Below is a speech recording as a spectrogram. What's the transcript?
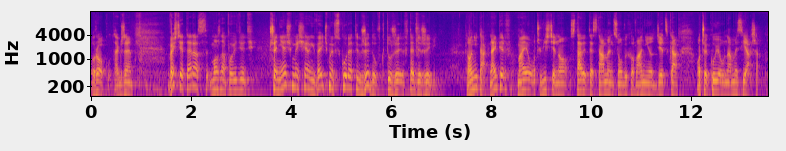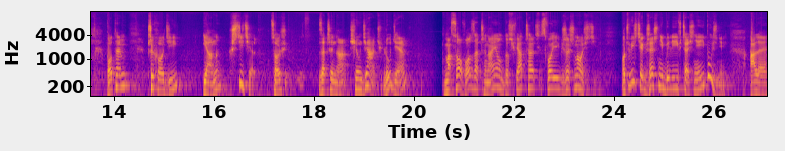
roku. Także weźcie teraz, można powiedzieć, przenieśmy się i wejdźmy w skórę tych Żydów, którzy wtedy żyli. Oni tak, najpierw mają oczywiście no, Stary Testament, są wychowani od dziecka, oczekują na Mesjasza. Potem przychodzi Jan Chrzciciel. Coś zaczyna się dziać. Ludzie masowo zaczynają doświadczać swojej grzeszności. Oczywiście grzeszni byli i wcześniej, i później, ale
